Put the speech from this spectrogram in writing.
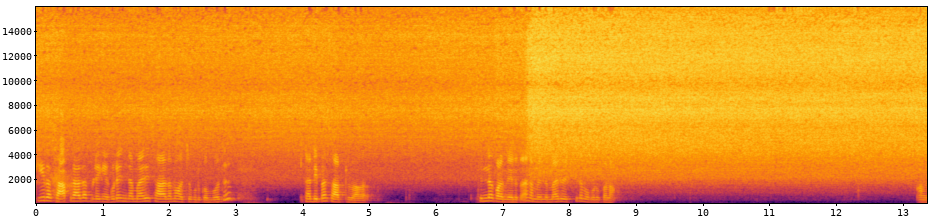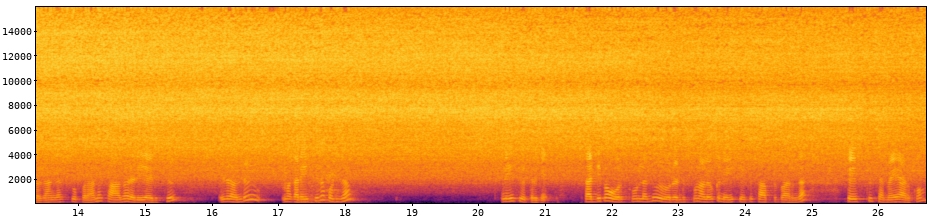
கீரை சாப்பிடாத பிள்ளைங்க கூட இந்த மாதிரி சாதமாக வச்சு கொடுக்கும்போது கண்டிப்பாக சாப்பிட்ருவாங்க சின்ன குழந்தைகளுக்குலாம் நம்ம இந்த மாதிரி வச்சு நம்ம கொடுக்கலாம். அவ்வளோதாங்க சூப்பரான சாதம் ரெடி ஆகிடுச்சு இதில் வந்து நான் கடைசியில் கொஞ்சம் நெய் சேர்த்துருக்கேன். கண்டிப்பாக ஒரு ஸ்பூன்லேருந்து ஒரு ரெண்டு ஸ்பூன் அளவுக்கு நெய் சேர்த்து சாப்பிட்டு பாருங்கள் டேஸ்ட்டு செம்மையாக இருக்கும்.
